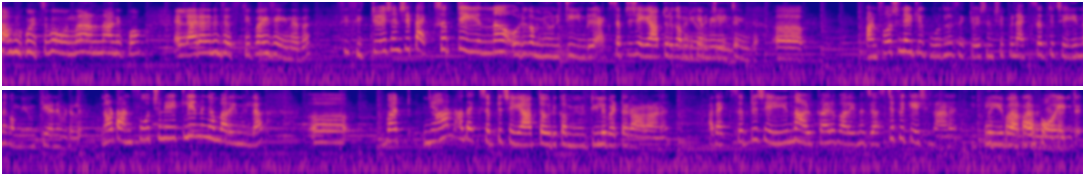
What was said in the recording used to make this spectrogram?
സംഭവിച്ചു പോകുന്നതാണെന്നാണ് ഇപ്പോൾ എല്ലാവരും അതിനെ ജസ്റ്റിഫൈ ചെയ്യുന്നത്. സിറ്റുവേഷൻഷിപ്പ് അക്സെപ്റ്റ് ചെയ്യുന്ന ഒരു കമ്മ്യൂണിറ്റി ഉണ്ട് അക്സെപ്റ്റ് ചെയ്യാത്തൊരു കമ്മ്യൂണിറ്റി ഉണ്ട്. അൺഫോർച്ചുനേറ്റ്ലി കൂടുതൽ സിറ്റുവേഷൻഷിപ്പിനെ അക്സെപ്റ്റ് ചെയ്യുന്ന കമ്മ്യൂണിറ്റിയാണ് ഇവിടെ നോട്ട് അൺഫോർച്ചുനേറ്റ്ലി എന്ന് ഞാൻ പറയുന്നില്ല. ബട്ട് ഞാൻ അത് അക്സെപ്റ്റ് ചെയ്യാത്ത ഒരു കമ്മ്യൂണിറ്റിയിൽ പെട്ട ഒരാളാണ്. അത് അക്സെപ്റ്റ് ചെയ്യുന്ന ആൾക്കാർ പറയുന്ന ജസ്റ്റിഫിക്കേഷൻ ആണ് ഇപ്പോൾ ഈ പറഞ്ഞ. Point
